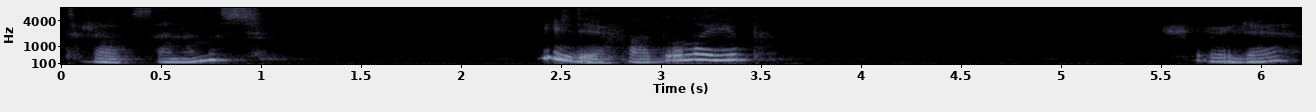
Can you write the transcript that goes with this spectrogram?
trabzanımız. bir defa dolayıp şöyle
